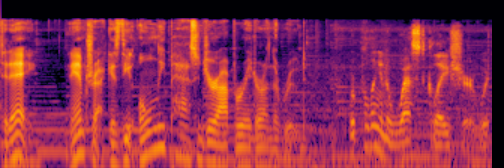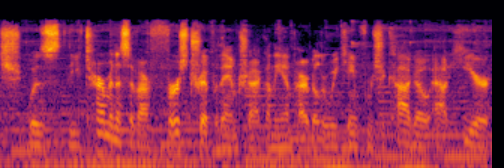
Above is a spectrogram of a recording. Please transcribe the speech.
Today, Amtrak is the only passenger operator on the route. We're pulling into West Glacier, which was the terminus of our first trip with Amtrak on the Empire Builder. We came from Chicago out here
